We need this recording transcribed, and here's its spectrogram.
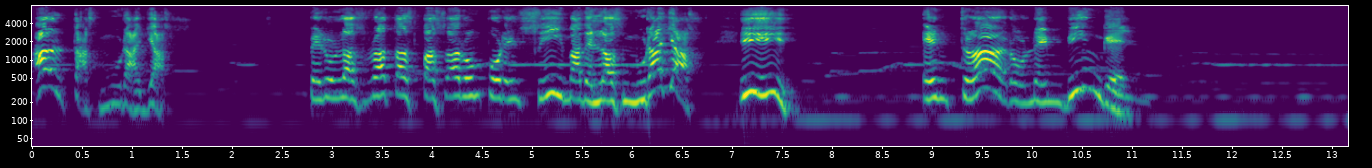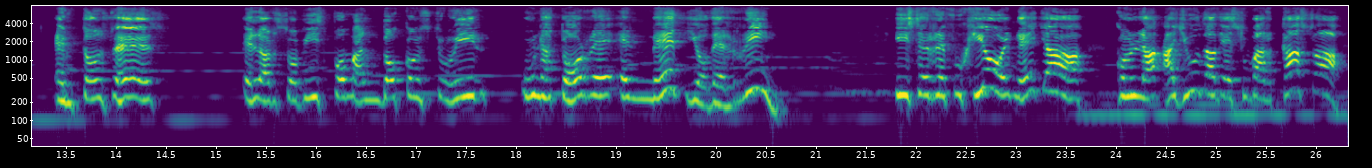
altas murallas pero las ratas pasaron por encima de las murallas y entraron en Bingen. Entonces el arzobispo mandó construir una torre en medio del Rin y se refugió en ella con la ayuda de su barcaza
